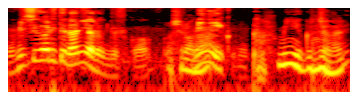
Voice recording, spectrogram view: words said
もみじ狩りって何やるんですか？知らない。見に行くの？見に行くんじゃない？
